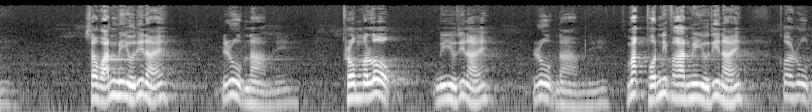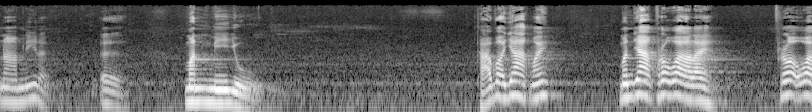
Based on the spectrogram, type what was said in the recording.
นี้ สวรรค์มีอยู่ที่ไหน ในรูปนามนี้ พรหมโลกมีอยู่ที่ไหน รูปนามนี้มรรคผลนิพพานมีอยู่ที่ไหน ก็รูปนามนี้แหละ เออ มันมีอยู่ ถามว่ายากไหม มันยากเพราะว่าอะไร เพราะว่า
